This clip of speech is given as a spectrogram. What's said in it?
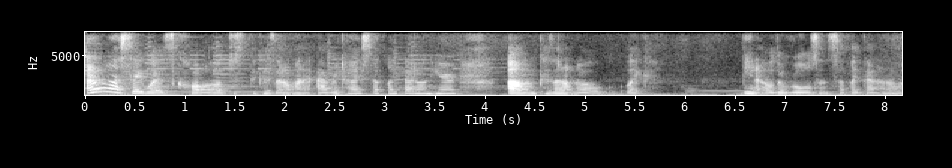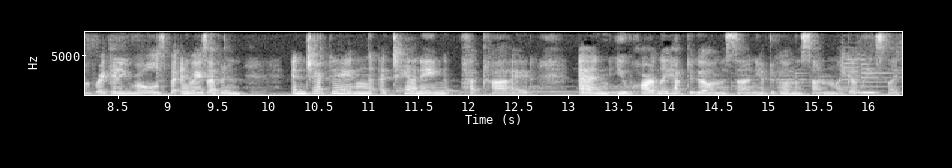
I don't want to say what it's called just because I don't want to advertise stuff like that on here. Um, because I don't know, like, you know, the rules and stuff like that. I don't want to break any rules. But anyways, I've been injecting a tanning peptide and you hardly have to go in the sun. You have to go in the sun like at least like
